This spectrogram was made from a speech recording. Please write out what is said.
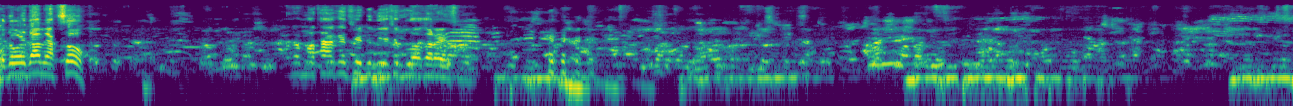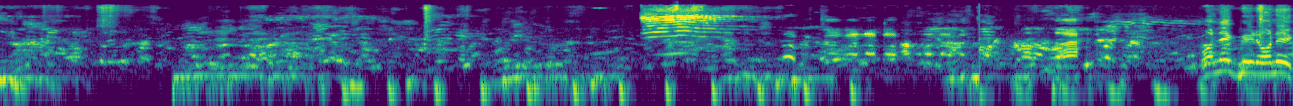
কত করে দাম, একশো? মাথা আগে ছেটে দিয়েছে ব্লগার আছে অনেক ভিড়, অনেক।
